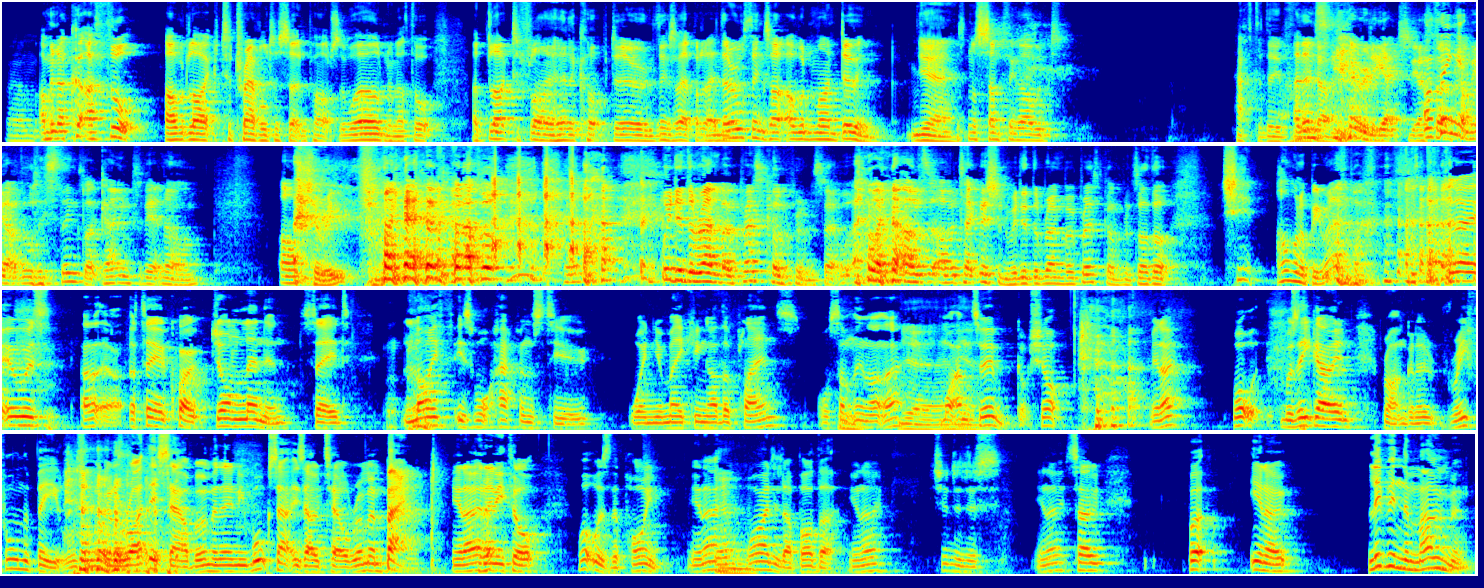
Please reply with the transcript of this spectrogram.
Um, I mean, I, could, I thought I would like to travel to certain parts of the world, and I thought I'd like to fly a helicopter and things like that, but they're all things I, I wouldn't mind doing. yeah, It's not something I would. have to do. Before And then, we scarily, actually, I, I started think- coming out with all these things like going to Vietnam, archery. and I thought, we did the Rambo press conference. When I was I'm a technician, we did the Rambo press conference. I thought, shit, I want to be Rambo. you know, it was. I'll, I'll tell you a quote. John Lennon said, "Life is what happens to you when you're making other plans." Or something hmm. like that. Yeah, What happened yeah. to him? Got shot. you know. What was he going? Right, I'm going to reform the Beatles. and I'm going to write this album, and then he walks out his hotel room and bang, you know. And then he thought, what was the point? You know, why did I bother? You know, should have just, you know. So, but you know, live in the moment.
